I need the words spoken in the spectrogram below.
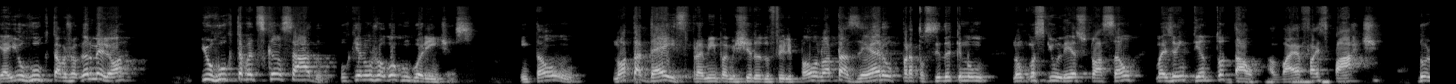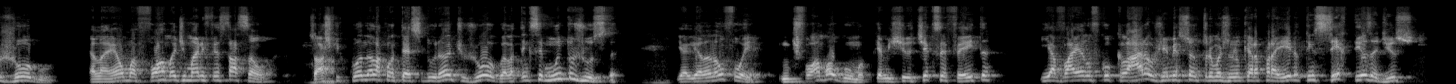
E aí o Hulk estava jogando melhor e o Hulk estava descansado, porque não jogou com o Corinthians. Então, nota 10 para mim, para a mexida do Filipão, nota 0 para a torcida que não, não conseguiu ler a situação, mas eu entendo total. A vaia faz parte do jogo. Ela é uma forma de manifestação. Só acho que quando ela acontece durante o jogo, ela tem que ser muito justa. E ali ela não foi, de forma alguma, porque a mexida tinha que ser feita e a vaia não ficou clara. O Gemerson entrou imaginando que era para ele, eu tenho certeza disso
